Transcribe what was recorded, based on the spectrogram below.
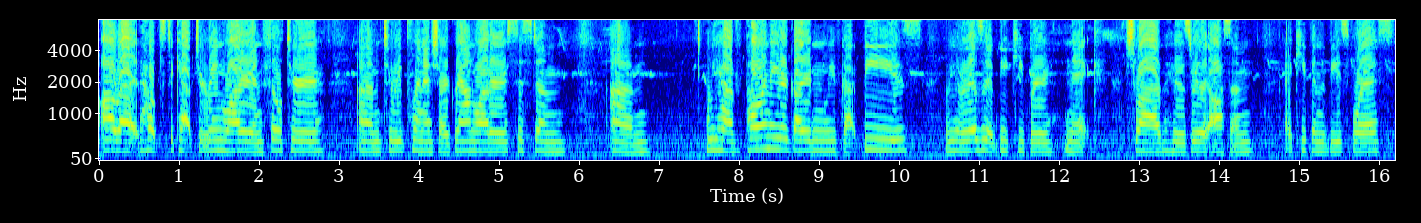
all that helps to capture rainwater and filter um, to replenish our groundwater system. Um, we have pollinator garden, we've got bees, we have a resident beekeeper, Nick Schwab, who's really awesome at keeping the bees for us.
